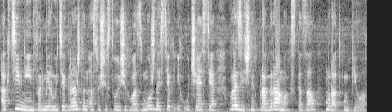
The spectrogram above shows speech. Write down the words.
Активнее информируйте граждан о существующих возможностях их участия в различных программах, сказал Мурат Кумпилов.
